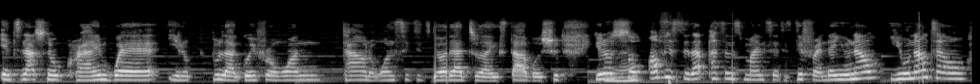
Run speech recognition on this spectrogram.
international crime where you know people are going from one town or one city to the other to like stab or shoot you know yeah. so obviously that person's mindset is different then you now you now tell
